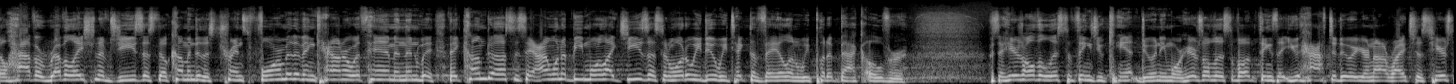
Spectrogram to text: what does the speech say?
They'll have a revelation of Jesus. They'll come into this transformative encounter with Him. And then we, they come to us and say, I want to be more like Jesus. And what do we do? We take the veil and we put it back over. We say, here's all the list of things you can't do anymore. Here's all the list of things that you have to do or you're not righteous. Here's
